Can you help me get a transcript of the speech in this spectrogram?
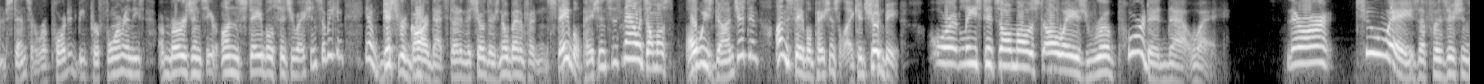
of stents are reported to be performed in these emergency or unstable situations, so we can you know, disregard that study that showed there's no benefit in stable patients, since now it's almost always done, just in unstable patients like it should be. Or at least it's almost always reported that way. There are two ways a physician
